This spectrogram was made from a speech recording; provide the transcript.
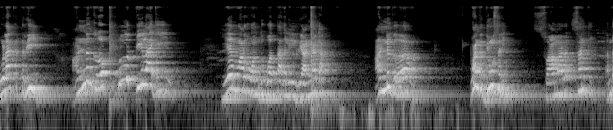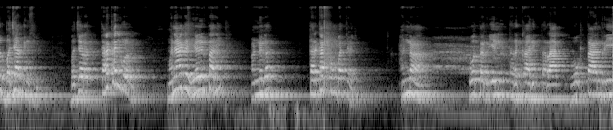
ಉಳಾಕತ್ರಿ ಅಣ್ಣಗ ಫುಲ್ ಪೀಲಾಗಿ ಏನು ಮಾಡೋದು ಒಂದು ಗೊತ್ತಾಗಲಿಲ್ರಿ ಅಣ್ಣಗ. ಅಣ್ಣಗ ಒಂದು ದಿವಸ ರೀ ಸೋಮವಾರ ಸಂತಿ ಅಂದ್ರೆ ಬಜಾರ್ ದಿವಸ ರೀ ಬಜಾರ್ ತರಕಾರಿಗಳು ರೀ ಮನ್ಯಾಗ ಹೇಳಿರ್ತಾರಿ, ಅಣ್ಣಗ ತರಕಾರಿ ತೊಗೊಂಬತ್ತೇಳಿ ಅಣ್ಣ. ಹೋಗ್ತಾನ್ರಿ ಎಲ್ಲಿ ತರಕಾರಿ ತರಾಕ್ ಹೋಗ್ತಾನ್ರಿ.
